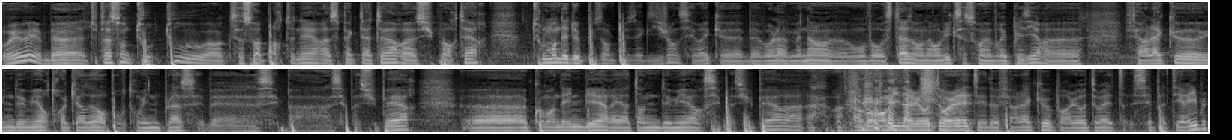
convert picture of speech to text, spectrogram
Oui, oui, ben, de toute façon, tout, tout euh, que ce soit partenaire, spectateur, euh, supporter, tout le monde est de plus en plus exigeant. C'est vrai que ben voilà, maintenant euh, on va au stade, on a envie que ça soit un vrai plaisir. faire la queue une demi-heure, trois quarts d'heure pour trouver une place, eh ben c'est pas c'est pas super. commander une bière et attendre une demi-heure, c'est pas super. Avoir envie d'aller aux toilettes et de faire la queue pour aller aux toilettes, c'est pas terrible.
